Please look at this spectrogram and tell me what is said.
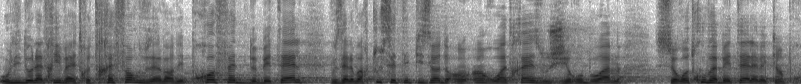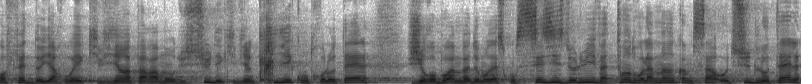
où l'idolâtrie va être très forte. Vous allez avoir des prophètes de Bethel. Vous allez voir tout cet épisode en 1 roi 13 où Jéroboam se retrouve à Bethel avec un prophète de Yahweh qui vient apparemment du sud et qui vient crier contre l'autel. Jéroboam va demander à ce qu'on saisisse de lui, il va tendre la main comme ça au-dessus de l'autel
